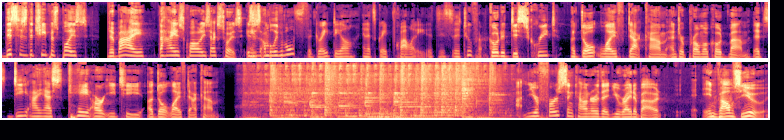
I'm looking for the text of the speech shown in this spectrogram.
this is the cheapest place to buy the highest quality sex toys. Is this unbelievable? It's a great deal, and it's great quality. It's, it's a twofer. Go to discreetadultlife.com, enter promo code MOM. That's D I S K R E T, adultlife.com. Your first encounter that you write about involves you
